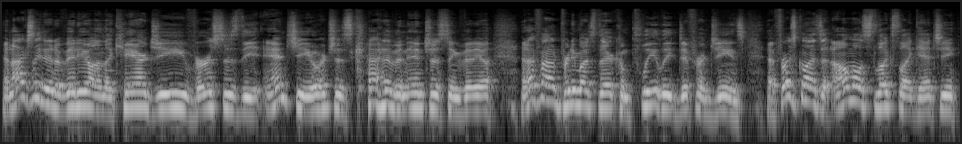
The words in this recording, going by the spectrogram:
And I actually did a video on the KRG versus the Enchi, which is kind of an interesting video. And I found pretty much they're completely different genes. At first glance, it almost looks like Enchi,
